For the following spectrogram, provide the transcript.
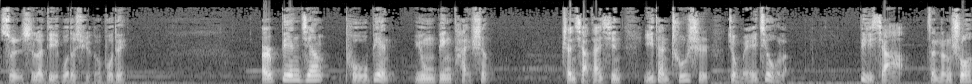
损失了帝国的许多部队，而边疆。”普遍拥兵太盛，臣下担心一旦出事就没救了。陛下怎能说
